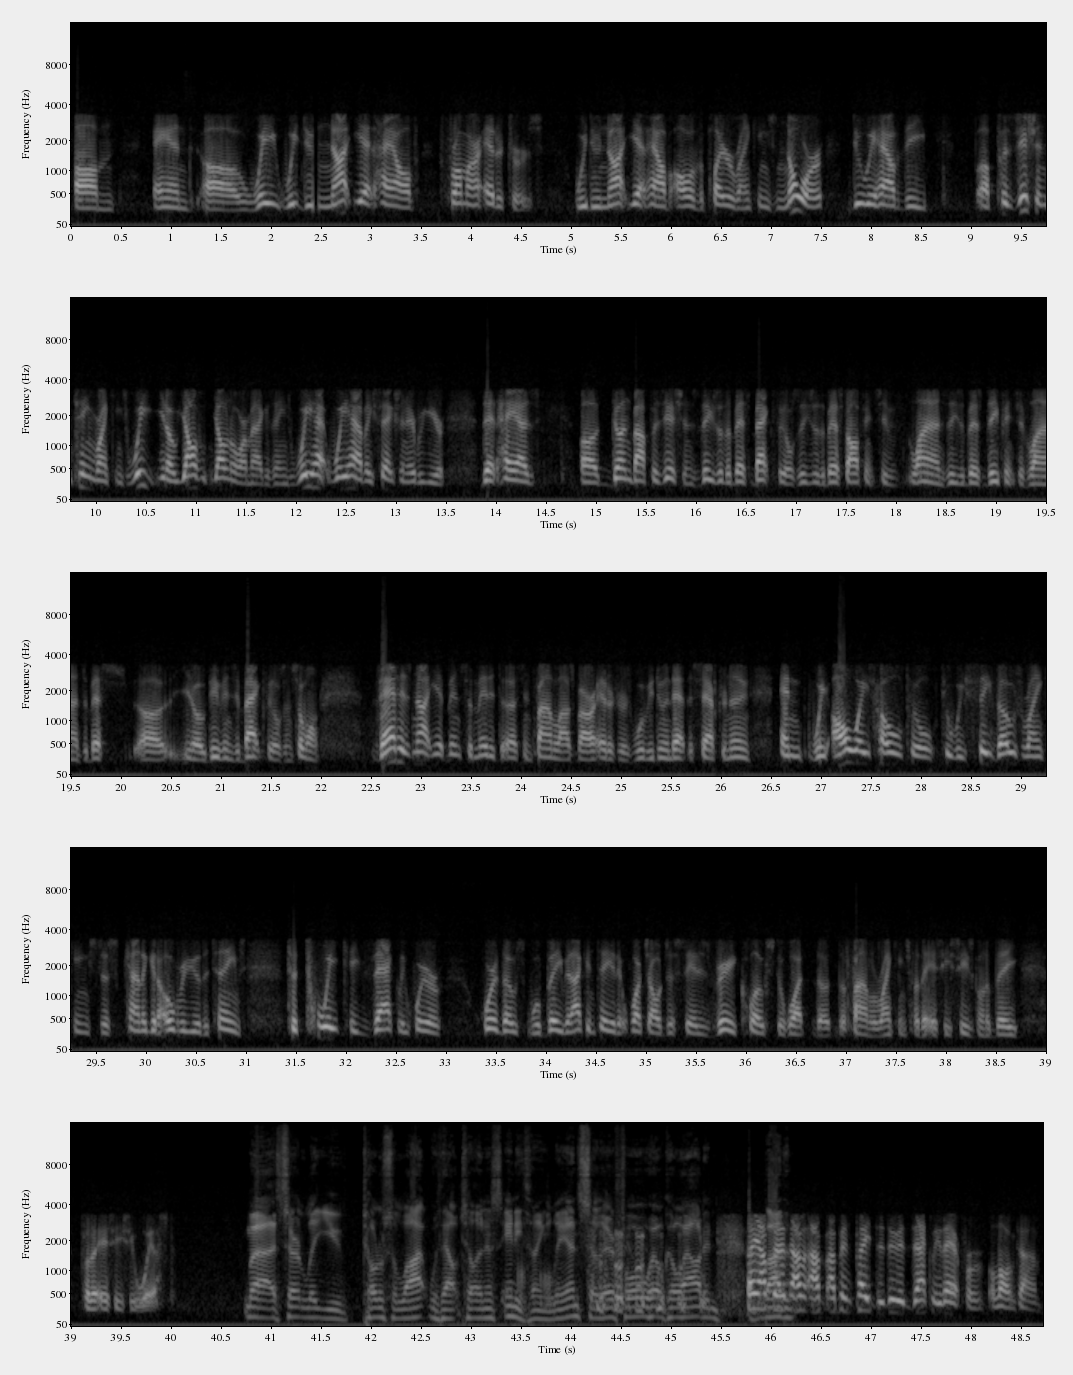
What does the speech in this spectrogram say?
Um, and uh, we we do not yet have from our editors. We do not yet have all of the player rankings, nor do we have the uh, position team rankings. We you know y'all y'all know our magazines. We have we have a section every year that has uh, done by positions. These are the best backfields. These are the best offensive lines. These are the best defensive lines. The best uh, you know defensive backfields and so on. That has not yet been submitted to us and finalized by our editors. We'll be doing that this afternoon, and we always hold till till we see those rankings, just kind of get an overview of the teams, to tweak exactly where where those will be. But I can tell you that what y'all just said is very close to what the the final rankings for the SEC is going to be for the SEC West. Well, certainly you've told us a lot without telling us anything, Lyn. So therefore, we'll go out and. hey, I've been, I've, I've been paid to do exactly that for a long time.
